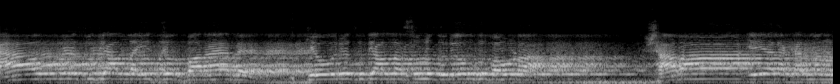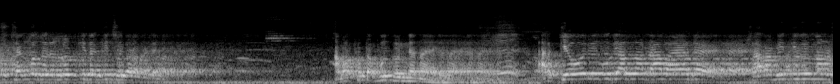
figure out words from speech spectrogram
কাউরে যদি আল্লাহ ইজ্জত বাড়ায় দেয়, কেউরে যদি আল্লাহ চুলো ধরে সারা এই এলাকার মানুষ ঠেঙ্গ ধরে লটকিটা কিছু করা হবে না। আমার কথা বুঝুন না নাই? আর কেউ যদি আল্লাহ ডাবায় দেয়, সারা পৃথিবীর মানুষ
